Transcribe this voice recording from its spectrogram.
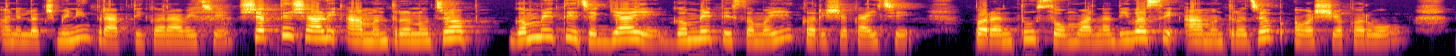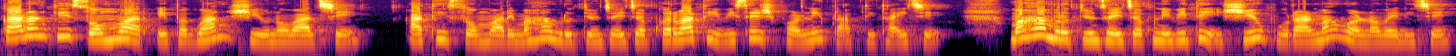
અને લક્ષ્મીની પ્રાપ્તિ કરાવે છે. શક્તિશાળી આ મંત્રનો જપ ગમે તે જગ્યાએ, ગમે તે સમયે કરી શકાય છે. પરંતુ સોમવારના દિવસે આ મંત્ર જપ અવશ્ય કરવો. કારણ કે સોમવાર એ ભગવાન શિવનો વાર છે. આથી સોમવારે મહામૃત્યુંજય જપ કરવાથી વિશેષ ફળની પ્રાપ્તિ થાય છે. મહામૃત્યુંજય જપની વિધિ શિવ પુરાણમાં વર્ણવેલી છે.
